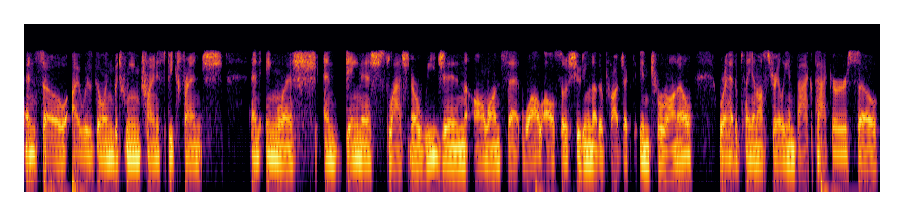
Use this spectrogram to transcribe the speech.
And so I was going between trying to speak French and English and Danish slash Norwegian all on set while also shooting another project in Toronto where I had to play an Australian backpacker. So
